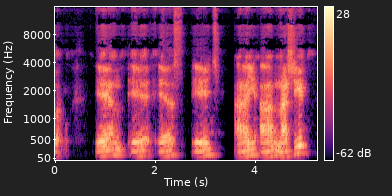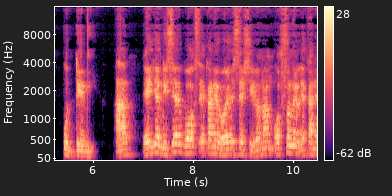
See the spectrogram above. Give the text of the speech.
করব। N A S H I R Nasir Uddin. আর এই যে নিচের বক্স এখানে রয়েছে শিরোনাম অপশনাল এখানে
